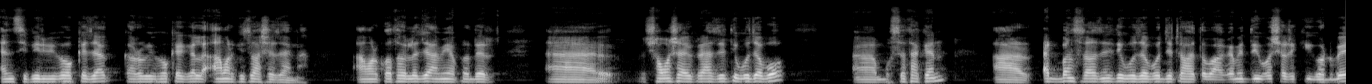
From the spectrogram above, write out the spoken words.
এনসিপির বিপক্ষে যাক, কারও বিপক্ষে গেলে আমার কিছু আসে যায় না। আমার কথা হলো যে আমি আপনাদের সমসাময়িক রাজনীতি বোঝাবো বুঝতে থাকেন। আর অ্যাডভান্স রাজনীতি বোঝাবো যেটা হয়তো আগামী দুই বছরে কি ঘটবে,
